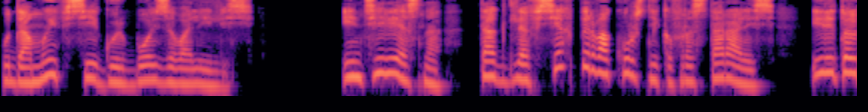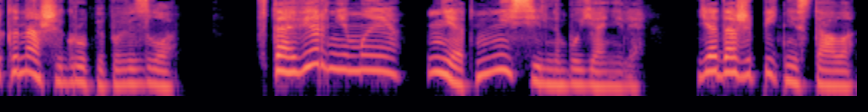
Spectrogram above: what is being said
куда мы всей гурьбой завалились. Интересно, так для всех первокурсников расстарались или только нашей группе повезло? В таверне мы... Нет, не сильно буянили. Я даже пить не стала,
